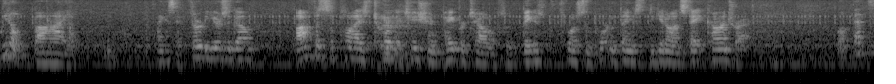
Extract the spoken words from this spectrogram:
we don't buy like I said, 30 years ago, office supplies, toilet tissue, and paper towels were the biggest, most important things to get on state contract. Well, that's,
